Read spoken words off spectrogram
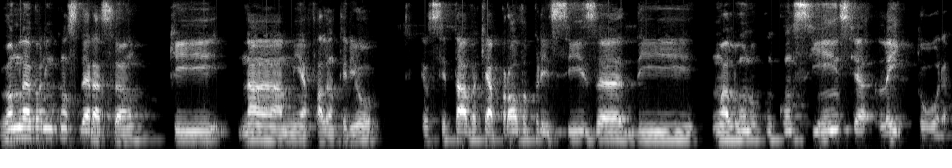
Vamos levar em consideração que, na minha fala anterior, eu citava que a prova precisa de um aluno com consciência leitora.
